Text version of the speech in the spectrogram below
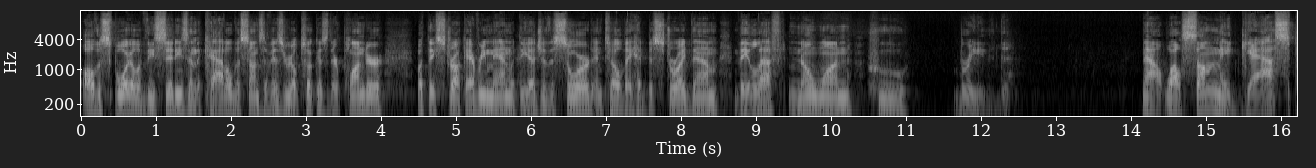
All the spoil of these cities and the cattle the sons of Israel took as their plunder, but they struck every man with the edge of the sword until they had destroyed them. They left no one who breathed. Now, while some may gasp,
